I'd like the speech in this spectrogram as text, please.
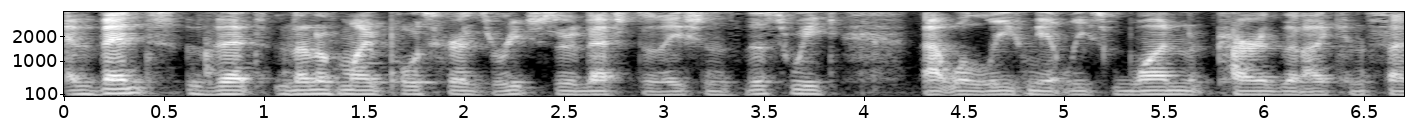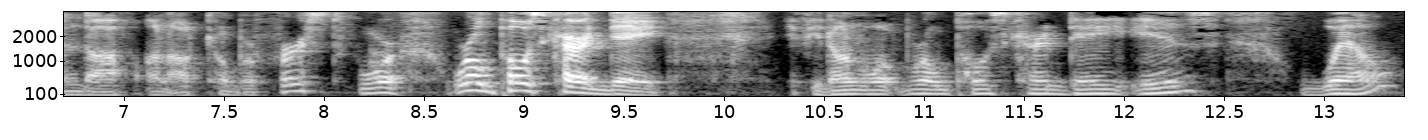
event that none of my postcards reach their destinations this week. That will leave me at least one card that I can send off on October 1st for World Postcard Day. If you don't know what World Postcard Day is, well,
